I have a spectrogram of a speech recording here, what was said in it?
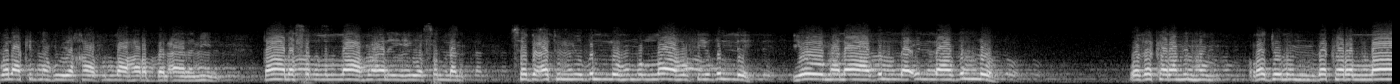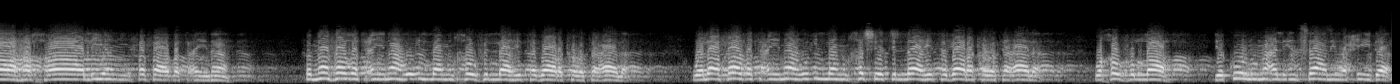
ولكنه يخاف الله رب العالمين. قال صلى الله عليه وسلم سبعة يظلهم الله في ظله يوم لا ظل إلا ظله. وذكر منهم رجل ذكر الله خاليا ففاضت عيناه. فما فاضت عيناه إلا من خوف الله تبارك وتعالى ولا فاضت عيناه إلا من خشية الله تبارك وتعالى. وخوف الله يكون مع الإنسان وحيدا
